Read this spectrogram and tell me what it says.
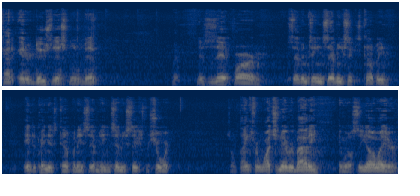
kind of introduce this a little bit. This is it for our 1776 company, Independence Company, 1776 for short. So thanks for watching everybody, and we'll see y'all later.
